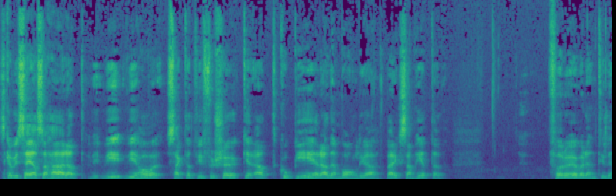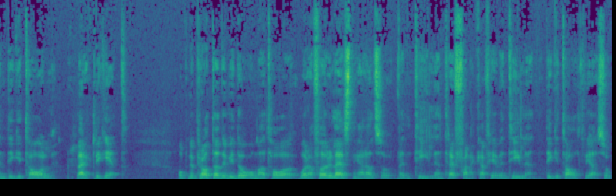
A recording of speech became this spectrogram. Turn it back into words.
Ska vi säga så här att vi, vi har sagt att vi försöker att kopiera den vanliga verksamheten. Föra över den till en digital verklighet. Och nu pratade vi då om att ha våra föreläsningar, alltså ventilen, träffarna, kaféventilen, digitalt via Zoom.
